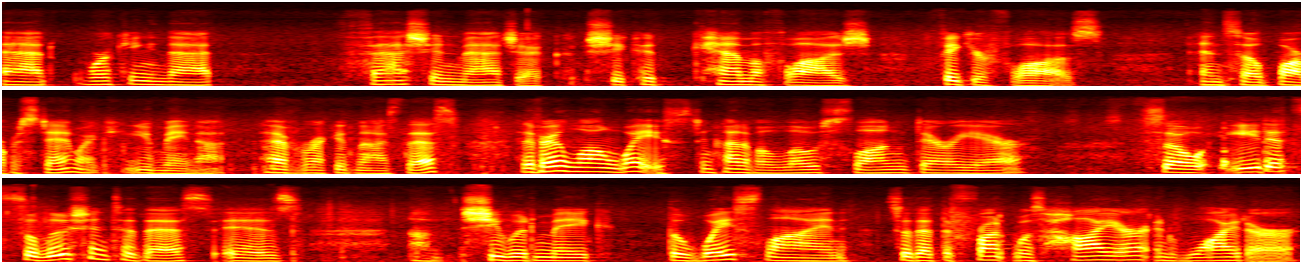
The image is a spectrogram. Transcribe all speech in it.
at working that fashion magic. She could camouflage figure flaws. And so Barbara Stanwyck, you may not have recognized this, had a very long waist and kind of a low slung derriere. So Edith's solution to this is um, she would make the waistline so that the front was higher and wider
